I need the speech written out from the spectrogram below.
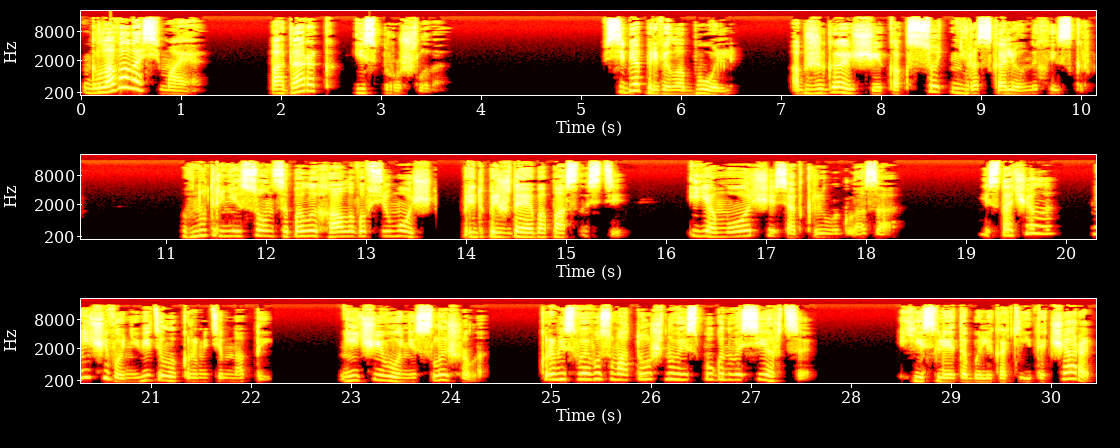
Глава восьмая. Подарок из прошлого. В себя привела боль, обжигающая, как сотни раскаленных искр. Внутреннее солнце полыхало во всю мощь, предупреждая об опасности, и я, морщась, открыла глаза. И сначала ничего не видела, кроме темноты. Ничего не слышала, кроме своего суматошного, испуганного сердца, если это были какие-то чары,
